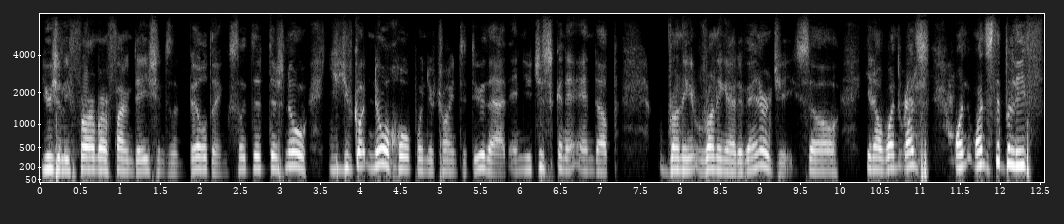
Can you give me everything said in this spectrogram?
usually firmer foundations than buildings. So th- there's no, you, you've got no hope when you're trying to do that. And you're just going to end up running running out of energy. So, you know, once, once, once the belief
